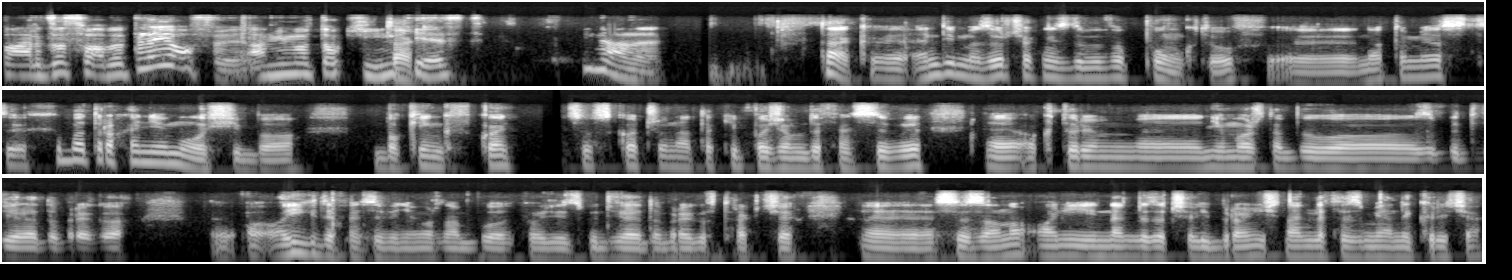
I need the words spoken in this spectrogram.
bardzo słabe playoffy, a mimo to King Tak. jest w finale. Tak, Andy Mazurczak nie zdobywa punktów, e, natomiast chyba trochę nie musi, bo, bo King w końcu wskoczył na taki poziom defensywy, e, o którym e, nie można było zbyt wiele dobrego, e, o, ich defensywie nie można było powiedzieć zbyt wiele dobrego w trakcie sezonu. Oni nagle zaczęli bronić, nagle te zmiany krycia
